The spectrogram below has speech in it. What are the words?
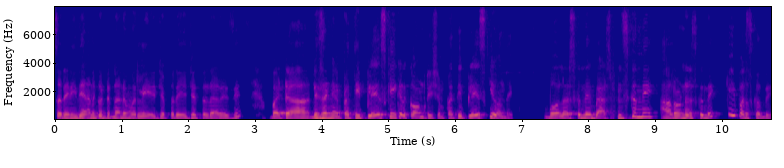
సో నేను ఇదే అనుకుంటున్నాను. మళ్ళీ ఏం చెప్తాడు ఏం చెప్తాడు అనేసి. బట్ నిజంగా ప్రతి ప్లేస్కి ఇక్కడ కాంపిటీషన్ ప్రతి ప్లేస్కి ఉంది బౌలర్స్ కుంది బ్యాట్స్మెన్స్ కుంది ఆల్రౌండర్స్ కుంది కీపర్స్ కుంది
